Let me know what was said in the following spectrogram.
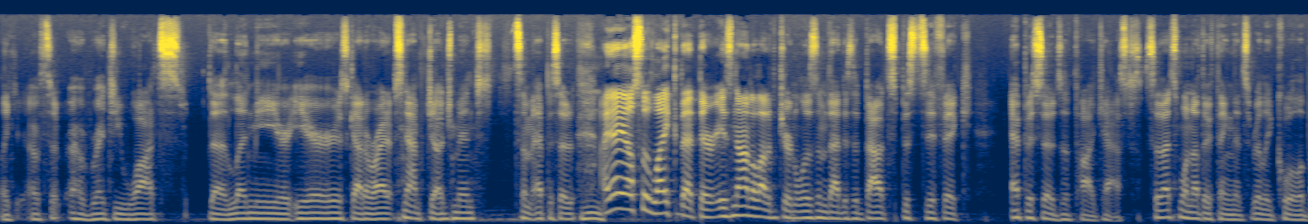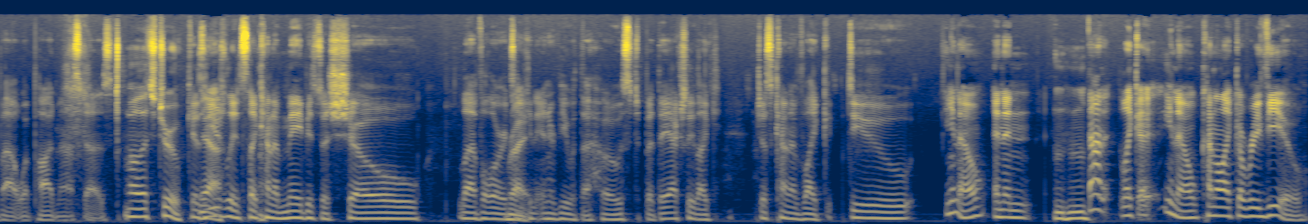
like uh, uh, Reggie Watts, the Lend Me Your Ears, got to write up Snap Judgment, some episode. Hmm. And I also like that there is not a lot of journalism that is about specific episodes of podcasts. So that's one other thing that's really cool about what Podmass does. Oh, that's true. Because Yeah. usually it's like kind of maybe it's a show level or it's like Right. an interview with the host, but they actually like just kind of like do, you know, and then Mm-hmm. not like a, you know, kind of like a review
